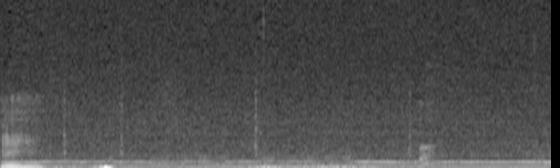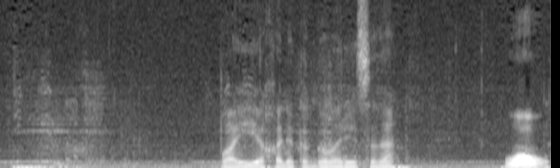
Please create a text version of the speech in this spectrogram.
Мгм. Поехали, как говорится, да? Воу.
